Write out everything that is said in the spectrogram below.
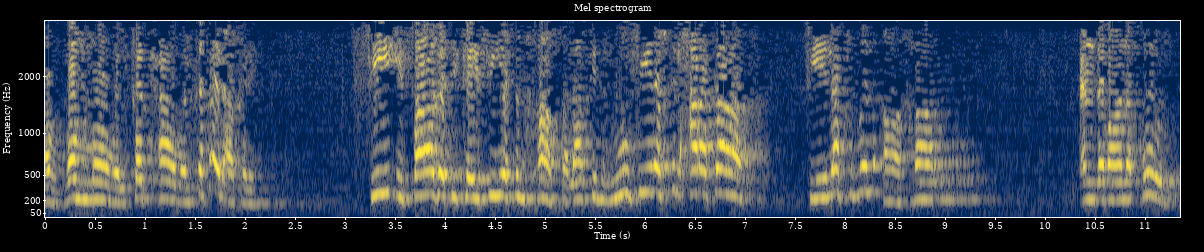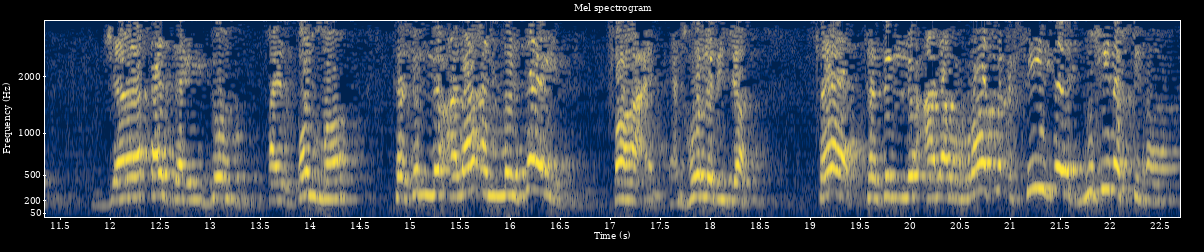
الضمة والفتحة والكفة إلى آخره. في إفادة كيفية خاصة لكن مو في نفس الحركات في لفظ آخر. عندما نقول جاء زيد هاي الضمة تدل على أن زيد فاعل يعني هو الذي جاء. فتدل على الرفع في زيد مو في نفسها.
